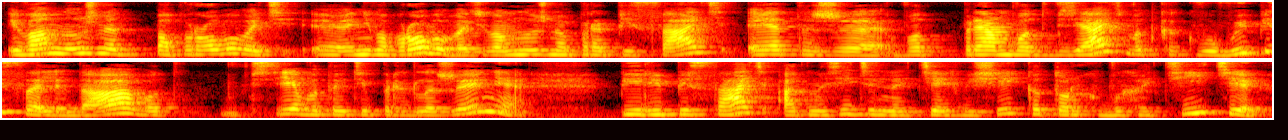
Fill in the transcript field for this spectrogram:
И вам нужно попробовать, э, не попробовать, вам нужно прописать это же, вот прям вот взять, вот как вы выписали, да, вот все вот эти предложения, переписать относительно тех вещей, которых вы хотите,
